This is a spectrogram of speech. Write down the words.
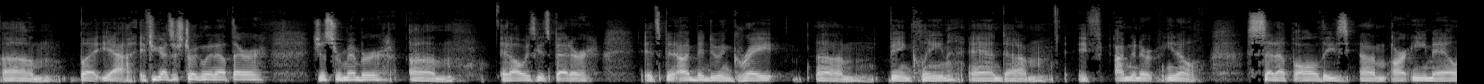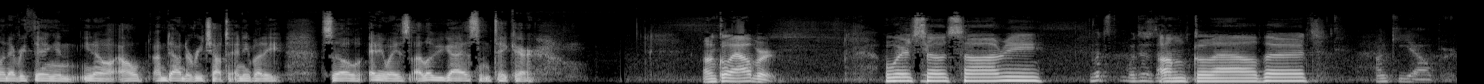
Um, but yeah if you guys are struggling out there just remember um, it always gets better it's been I've been doing great, um, being clean, and um, if I'm gonna you know set up all these um, our email and everything, and you know I'll I'm down to reach out to anybody. So, anyways, I love you guys and take care. Uncle Albert, we're so sorry. What's what is that? Uncle Albert. Hunky Albert.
